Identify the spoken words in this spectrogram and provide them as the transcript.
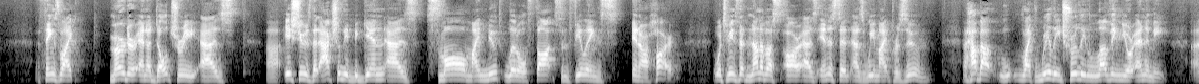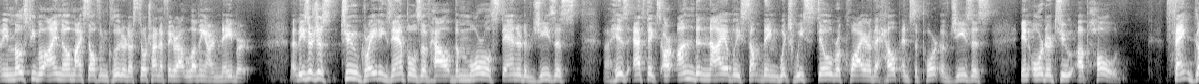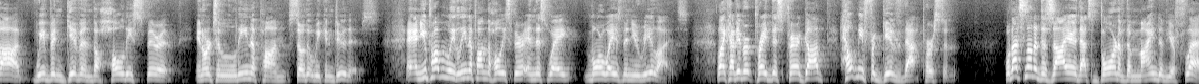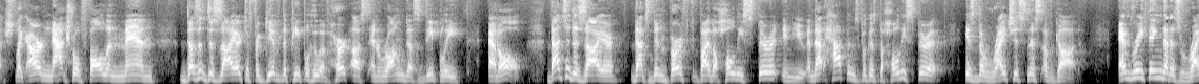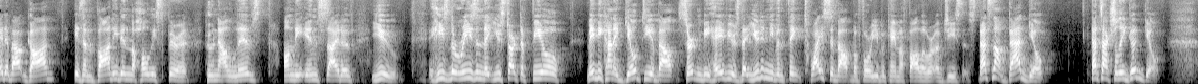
Things like murder and adultery as uh, issues that actually begin as small, minute little thoughts and feelings in our heart, which means that none of us are as innocent as we might presume. How about like really truly loving your enemy? I mean, most people I know, myself included, are still trying to figure out loving our neighbor. These are just two great examples of how the moral standard of Jesus, uh, his ethics, are undeniably something which we still require the help and support of Jesus in order to uphold. Thank God we've been given the Holy Spirit in order to lean upon so that we can do this. And you probably lean upon the Holy Spirit in this way more ways than you realize. Like, have you ever prayed this prayer? God, help me forgive that person. Well, that's not a desire that's born of the mind of your flesh. Like our natural fallen man doesn't desire to forgive the people who have hurt us and wronged us deeply at all. That's a desire that's been birthed by the Holy Spirit in you. And that happens because the Holy Spirit is the righteousness of God. Everything that is right about God is embodied in the Holy Spirit who now lives on the inside of you. He's the reason that you start to feel maybe kind of guilty about certain behaviors that you didn't even think twice about before you became a follower of Jesus. That's not bad guilt, that's actually good guilt.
